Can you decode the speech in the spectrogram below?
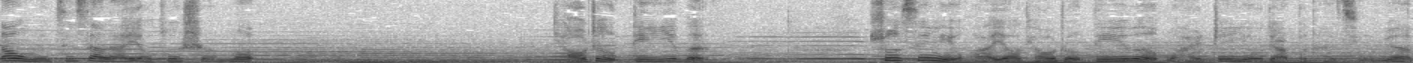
那我们接下来要做什么？调整第一问，说心里话，要调整第一问，我还真有点不太情愿，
